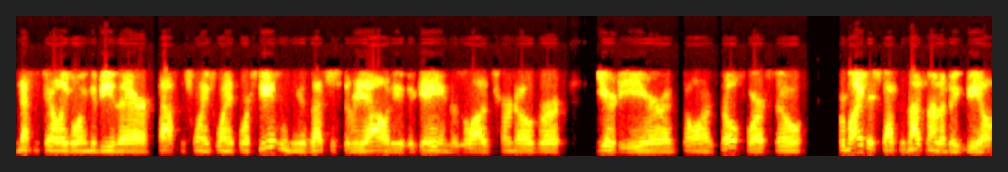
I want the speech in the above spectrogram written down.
necessarily going to be there past the 2024 season because that's just the reality of the game. There's a lot of turnover year to year and so on and so forth. So from my perspective, that's not a big deal.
